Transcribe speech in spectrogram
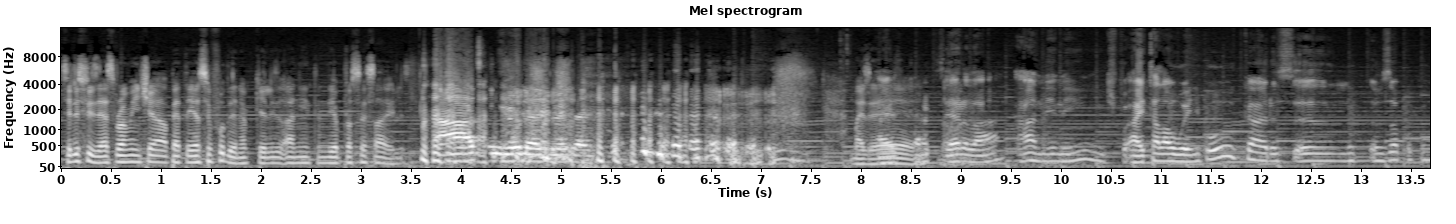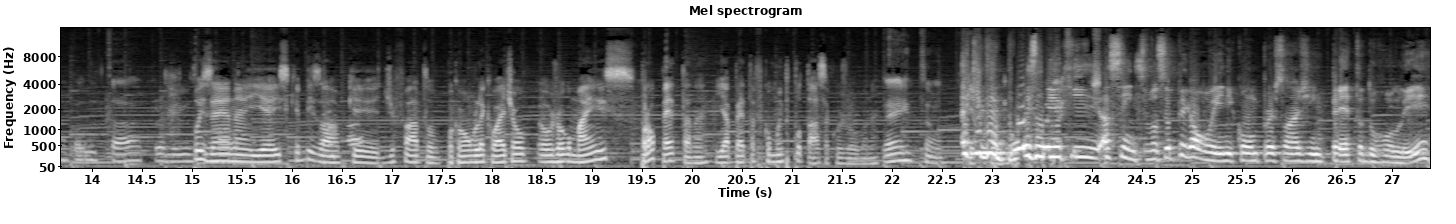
se eles fizessem, provavelmente a PETA ia se fuder, né? Porque eles, a Nintendo ia processar eles. Ah, sim, verdade, verdade. Mas Aí é. os caras fizeram lá, ah, nem, nem, tipo, aí tá lá o N, pô, cara, você usar Pokémon pra lutar pra amigos Pois é, né? E é isso que é bizarro, porque de fato, Pokémon Black White é o, é o jogo mais pró-PETA, né? E a PETA ficou muito putaça com o jogo, né? É, então. É que depois meio que, assim, se você pegar o N como personagem peta do rolê,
